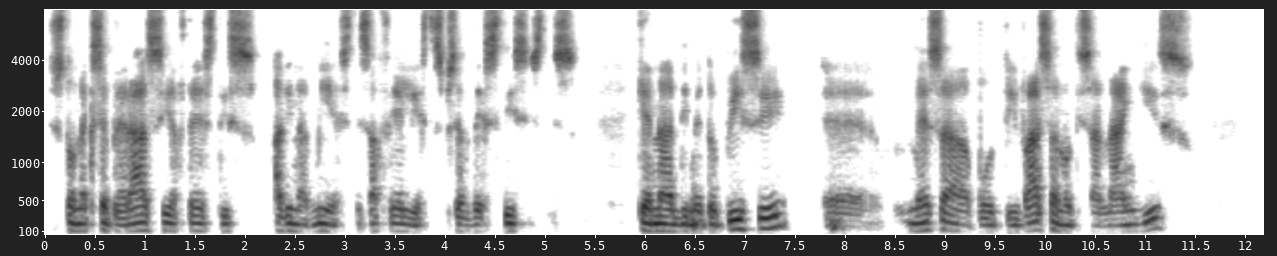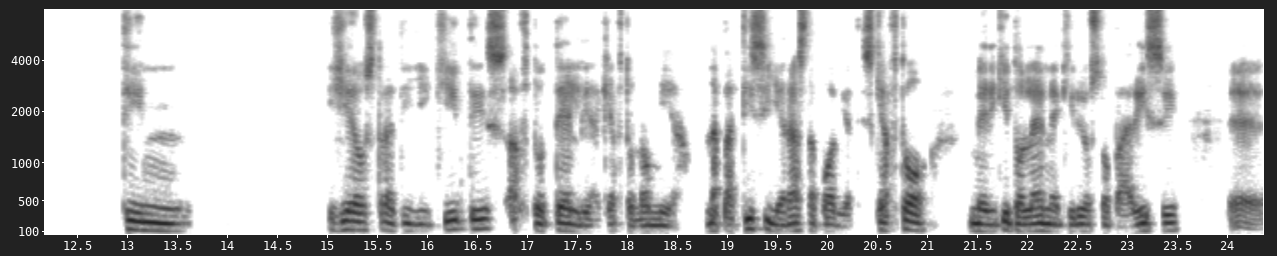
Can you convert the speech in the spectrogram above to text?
στο να ξεπεράσει αυτές τις αδυναμίες, τις αφέλειες, τις ψευδεστήσεις της και να αντιμετωπίσει ε, μέσα από τη βάσανο της ανάγκης την γεωστρατηγική της αυτοτέλεια και αυτονομία να πατήσει γερά στα πόδια της. Και αυτό μερικοί το λένε κυρίως στο Παρίσι, ε,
